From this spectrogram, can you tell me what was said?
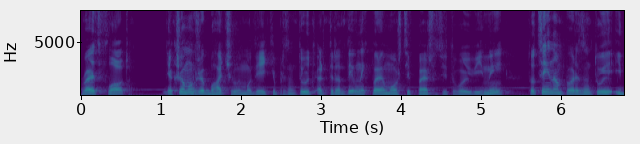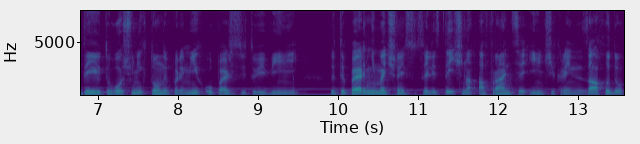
Red Flood. Якщо ми вже бачили моди, які презентують альтернативних переможців Першої світової війни, то цей нам презентує ідею того, що ніхто не переміг у Першій світовій війні, де тепер Німеччина є соціалістична, а Франція і інші країни Заходу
